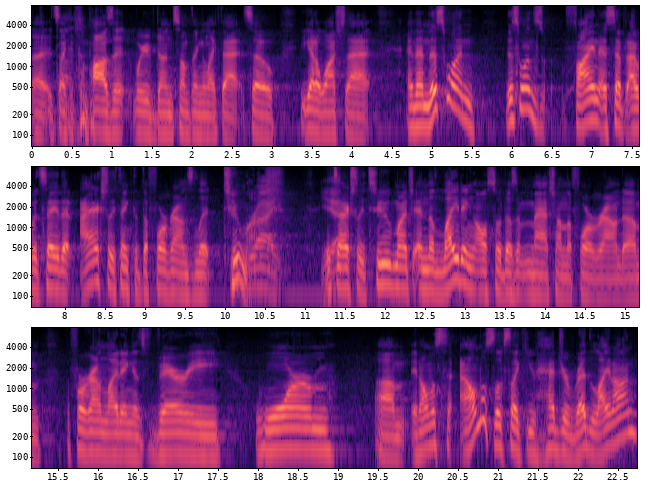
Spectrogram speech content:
uh, it's like a composite where you've done something like that. So you got to watch that. And then this one, this one's fine, except I would say that I actually think that the foreground's lit too much. Right. It's actually too much, and the lighting also doesn't match on the foreground. Um, the foreground lighting is very warm. Um, it almost it almost looks like you had your red light on,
